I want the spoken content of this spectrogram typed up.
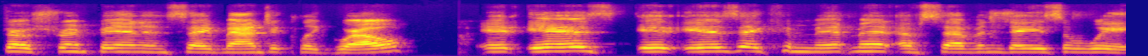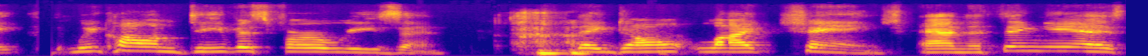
throw shrimp in and say magically grow. It is it is a commitment of seven days a week. We call them divas for a reason. they don't like change. And the thing is,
